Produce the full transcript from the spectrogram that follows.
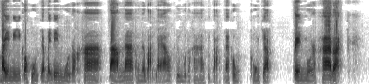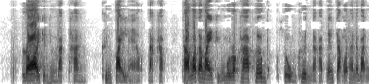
ใบนี้ก็คงจะไม่ได้มูลค่าตามหน้าธนบัตรแล้ว คือมูลค่าห้าสิบาทน่าคงคงจะเป็นมูลค่าหลักร้อยจนถึงหลักพันขึ้นไปแล้วนะครับ ถามว่าทำไมถึงมูลค่าเพิ่มสูงขึ้นนะครับ เนื่องจากว่าธนบัตร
